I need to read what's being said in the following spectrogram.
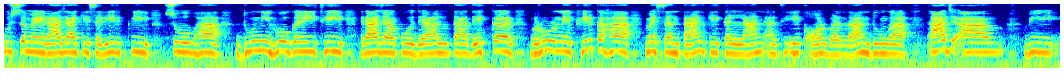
उस समय राजा के शरीर की शोभा दूनी हो गई थी। राजा को दयालुता देखकर गुरुर ने फिर कहा, मैं संतान के कल्याण अर्थ एक और वरदान दूँगा। आज आ भी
